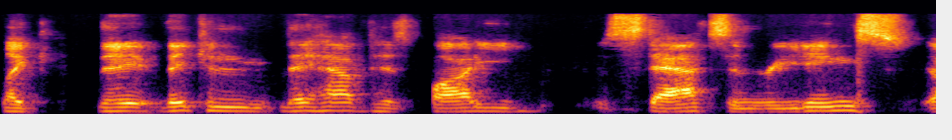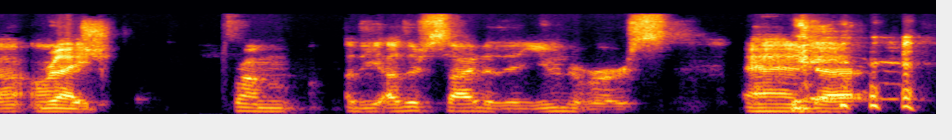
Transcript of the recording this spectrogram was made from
like they they can they have his body stats and readings uh, on the Right. sh- from the other side of the universe and uh,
